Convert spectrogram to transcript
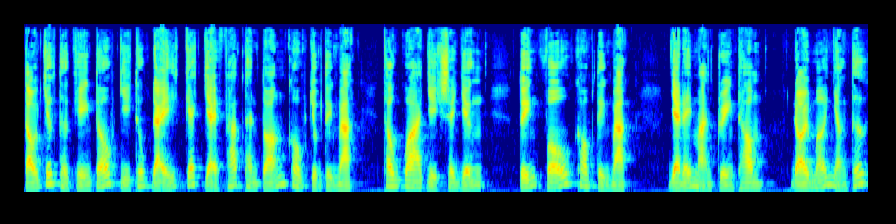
tổ chức thực hiện tốt việc thúc đẩy các giải pháp thanh toán không dùng tiền mặt thông qua việc xây dựng tuyến phố không tiền mặt và đẩy mạnh truyền thông, đổi mới nhận thức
